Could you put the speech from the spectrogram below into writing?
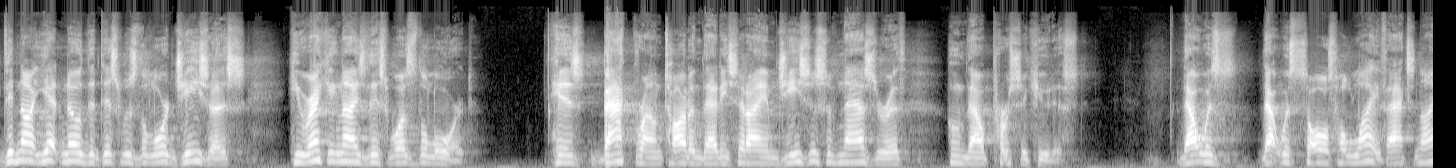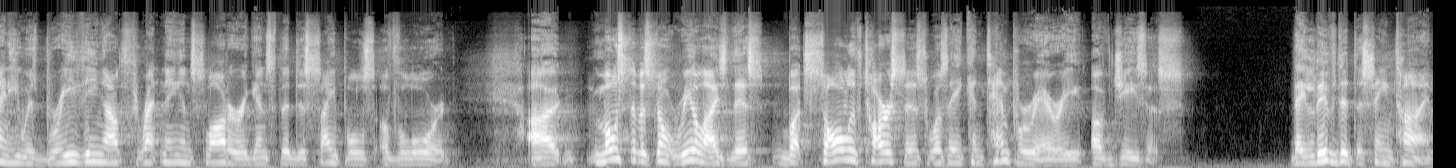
did not yet know that this was the Lord Jesus, he recognized this was the Lord. His background taught him that. He said, I am Jesus of Nazareth, whom thou persecutest. That was, that was Saul's whole life. Acts 9, he was breathing out threatening and slaughter against the disciples of the Lord. Uh, most of us don't realize this, but Saul of Tarsus was a contemporary of Jesus. They lived at the same time.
